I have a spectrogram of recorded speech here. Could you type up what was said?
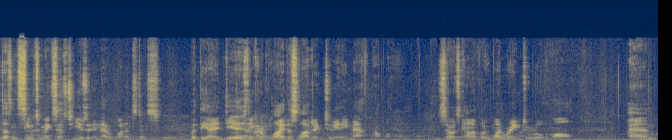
doesn't seem to make sense to use it in that one instance but the idea is you can apply this logic to any math problem. So it's kind of like one ring to rule them all. And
